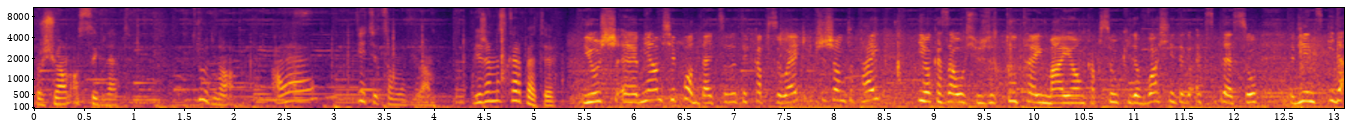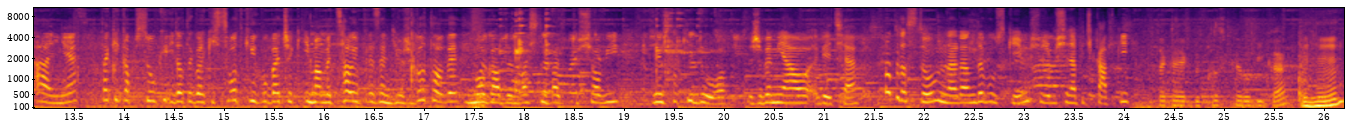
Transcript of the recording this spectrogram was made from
Prosiłam o sygnet. Trudno, ale wiecie co mówiłam. Bierzemy skarpety. Już e, miałam się poddać co do tych kapsułek i przyszłam tutaj i okazało się, że tutaj mają kapsułki do właśnie tego ekspresu, więc idealnie takie kapsułki i do tego jakiś słodki kubeczek i mamy cały prezent już gotowy. Mogłabym właśnie Bartusiowi wziąć takie duo, żeby miał, wiecie, po prostu na rendezvous z kimś, żeby się napić kawki. taka jakby kostka Rubika Mhm.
